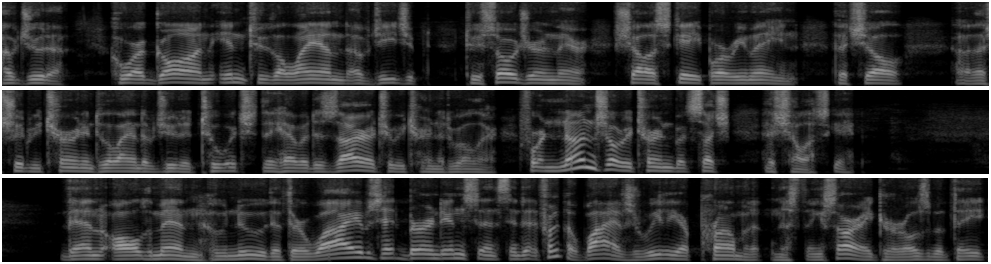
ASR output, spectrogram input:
of Judah who are gone into the land of Egypt to sojourn there shall escape or remain, that shall uh, that should return into the land of Judah, to which they have a desire to return to dwell there. For none shall return but such as shall escape. Then all the men who knew that their wives had burned incense, and for the wives really are prominent in this thing. Sorry, girls, but they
